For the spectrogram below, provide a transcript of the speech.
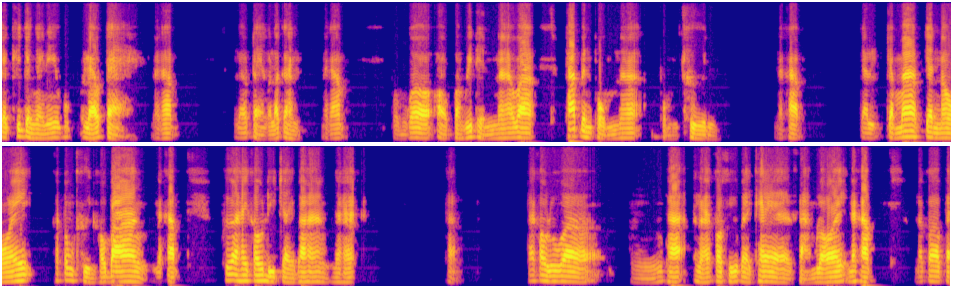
จะคิดยังไงนี้แล้วแต่นะครับ แล้วแต่ก็แล้วกันนะครับ ผมก็ออกความคิดเห็นนะฮะว่า ถ้าเป็นผมนะฮะผมคืนนะครับ จะจะมากจะน้อยก็ต้องคืนเขาบ้างนะครับ เพื่อให้เขาดีใจบ้างนะฮะครับ ถ้าเขารู้ว่า พระนะเขาซื้อไปแค่สามร้อยนะครับ แล้วก็ไป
